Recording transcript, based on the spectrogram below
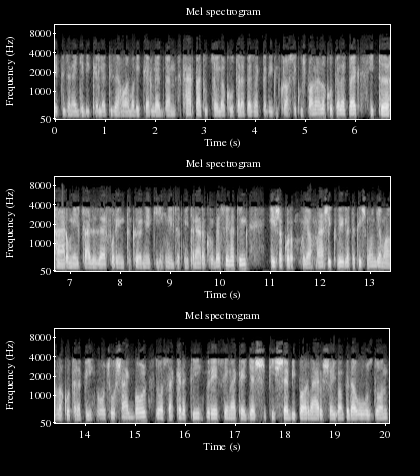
Gazdagrét 11. kerület, 13. kerületben Kárpát utcai lakótelep, ezek pedig klasszikus panellakótelepek. Itt 3-400 ezer forint környéki négyzetméter árakról beszélhetünk És akkor, hogy a másik végletet is mondjam, a lakótelepi olcsóságból. Az ország keleti részének egyes kisebb iparvárosaiban, például Ózdon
